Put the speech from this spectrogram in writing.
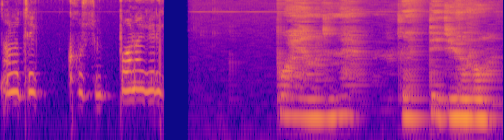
Ama tek kostüm bana geri Bu emrini reddediyorum.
